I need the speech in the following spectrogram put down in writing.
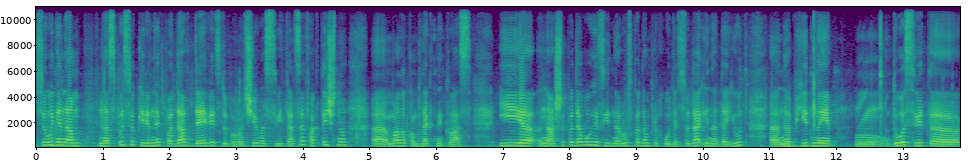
Сьогодні нам на список керівник подав 9 здобувачів освіти. а Це фактично е, малокомплектний клас. І наші педагоги згідно розкладом приходять сюди і надають е, необхідний досвід, е,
